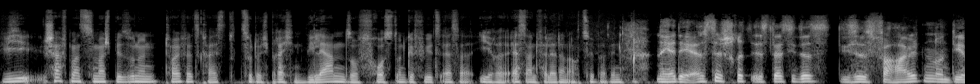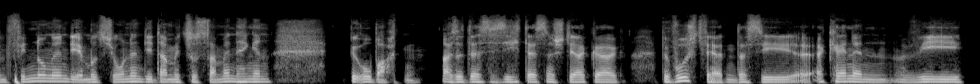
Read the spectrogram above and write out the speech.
Wie schafft man es zum Beispiel, so einen Teufelskreis zu durchbrechen? Wie lernen so Frust- und Gefühlsesser ihre Essanfälle dann auch zu überwinden? Naja, der erste Schritt ist, dass sie das, dieses Verhalten und die Empfindungen, die Emotionen, die damit zusammenhängen, beobachten. Also, dass sie sich dessen stärker bewusst werden, dass sie äh, erkennen, wie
